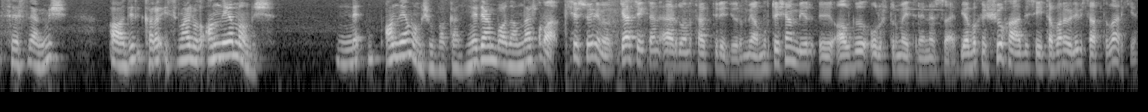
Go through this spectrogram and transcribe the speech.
seslenmiş. Adil Kara İsmailoğlu anlayamamış. Ne, anlayamamış bu bakan. Neden bu adamlar? Ama bir şey söyleyeyim mi? Gerçekten Erdoğan'ı takdir ediyorum. Ya muhteşem bir e, algı oluşturma yeteneğine sahip. Ya bakın şu hadiseyi tabana öyle bir sattılar ki.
